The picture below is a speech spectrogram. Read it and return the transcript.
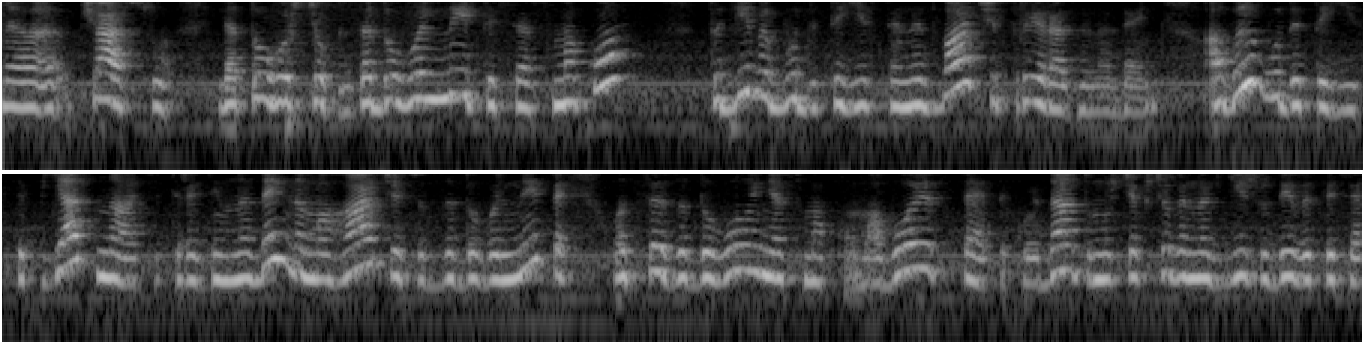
е, часу для того, щоб задовольнитися смаком, тоді ви будете їсти не два чи три рази на день, А ви будете їсти 15 разів на день, намагаючись от задовольнити оце задоволення смаком або естетикою. Да? Тому що якщо ви на їжу дивитеся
